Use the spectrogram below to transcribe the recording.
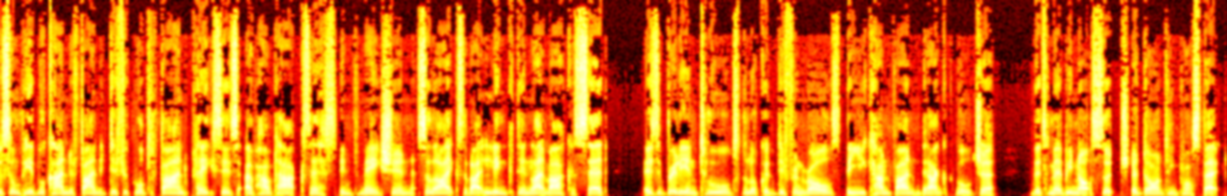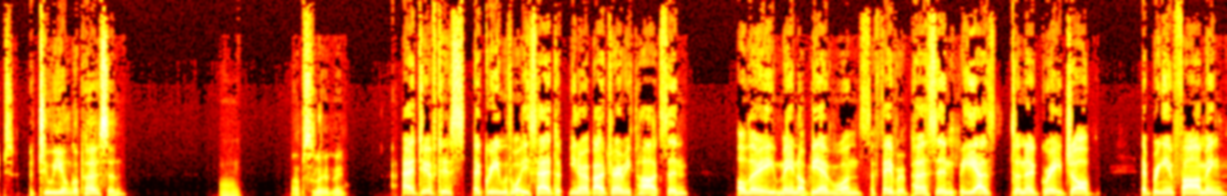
some people kind of find it difficult to find places of how to access information. So the likes of like LinkedIn, like Marcus said, is a brilliant tool to look at different roles that you can find within agriculture that's maybe not such a daunting prospect to a younger person. Mm, absolutely. I do have to agree with what you said, you know, about Jeremy Clarkson. Although he may not be everyone's favorite person, he has done a great job at bringing farming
